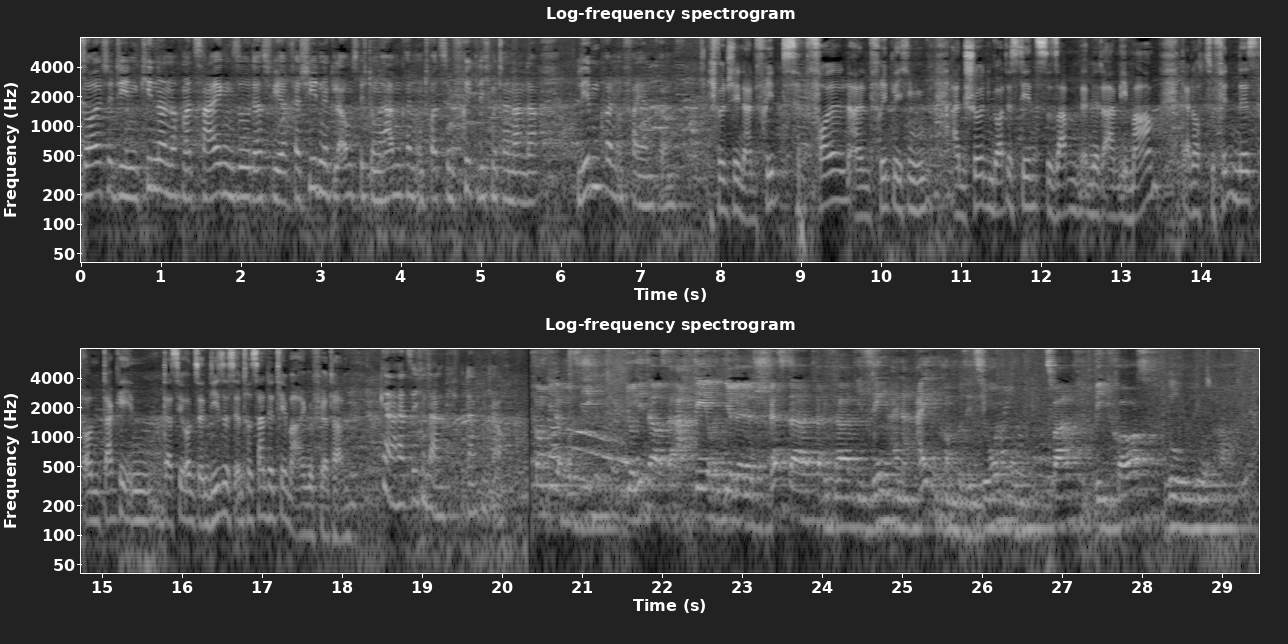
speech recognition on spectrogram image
sollte den Kindern nochmal zeigen, so dass wir verschiedene Glaubensrichtungen haben können und trotzdem friedlich miteinander leben können und feiern können. Ich wünsche Ihnen einen friedvollen, einen friedlichen, einen schönen Gottesdienst zusammen mit einem Imam, der noch zu finden ist. Und danke Ihnen, dass Sie uns in dieses interessante Thema eingeführt haben. Ja, herzlichen Dank. Ich bedanke mich auch. Kommt wieder Musik. Jonita aus der 8D und ihre Schwester Tabitha, die singen eine Eigenkomposition und zwar Because Who You Are.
